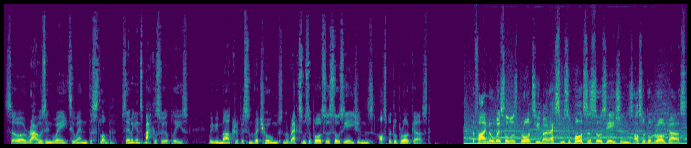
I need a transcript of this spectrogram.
So, a rousing way to end the slump. Same against Macclesfield, please. We've been Mark Griffiths and Rich Holmes from the Wrexham Supporters Association's Hospital Broadcast. The final whistle was brought to you by Wrexham Supporters Association's Hospital Broadcast.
